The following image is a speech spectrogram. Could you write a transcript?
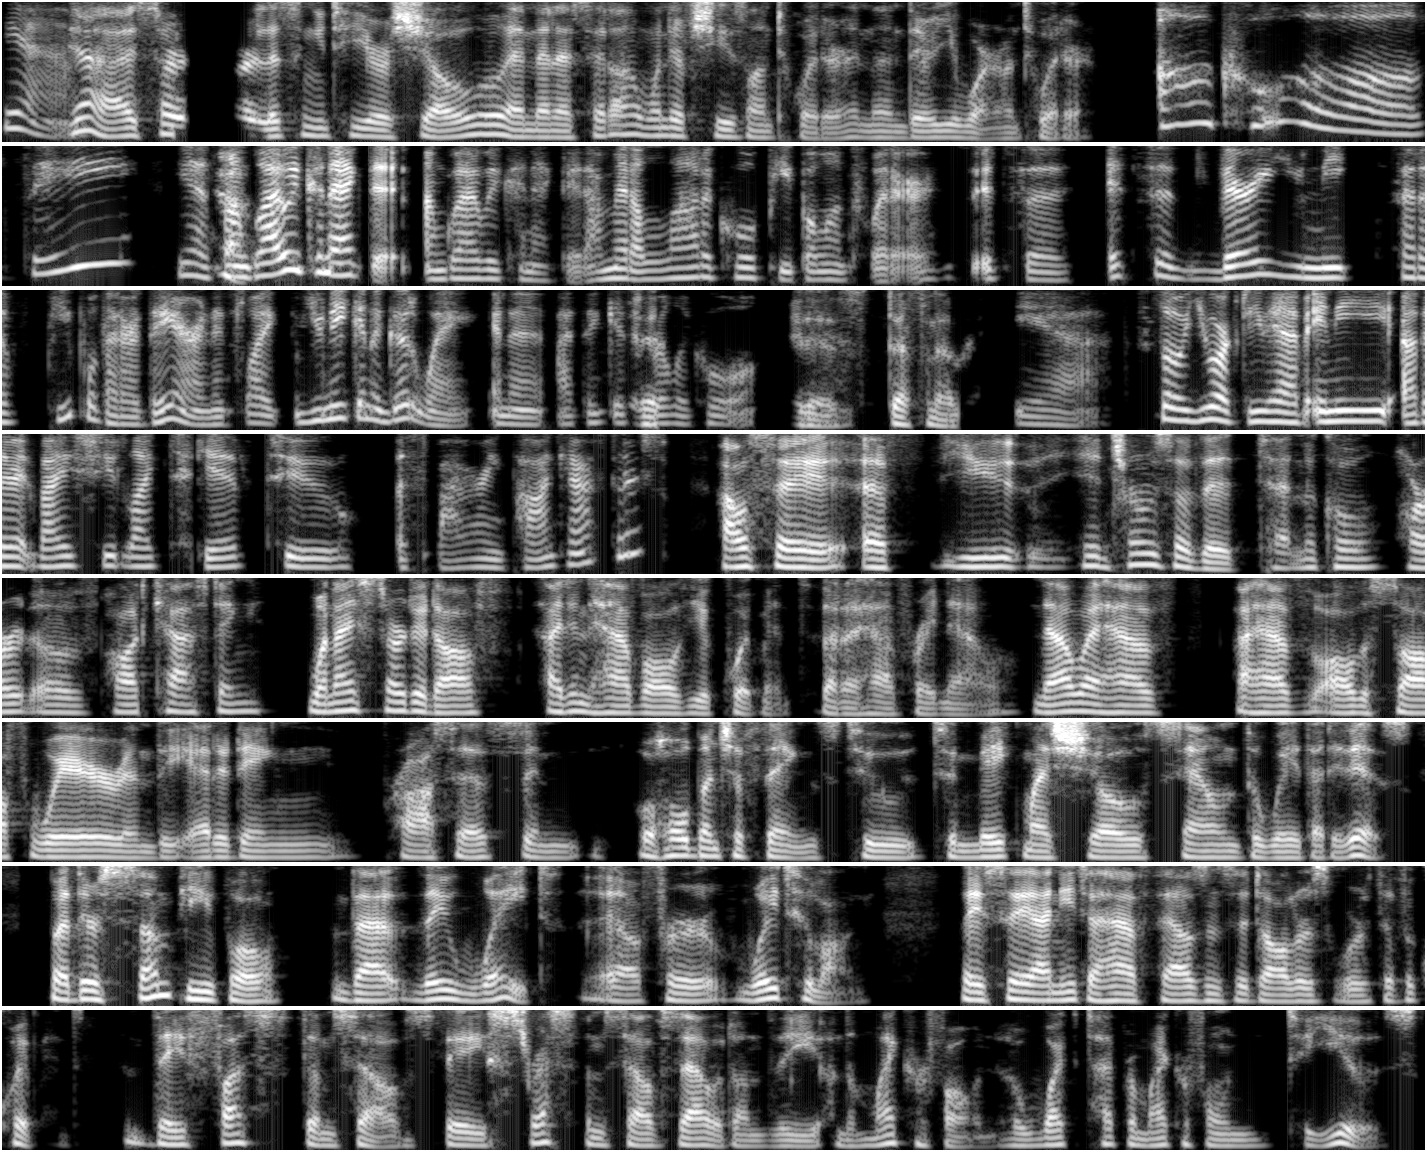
Yeah. Yeah, I started started listening to your show, and then I said, "Oh, I wonder if she's on Twitter," and then there you were on Twitter. Oh, cool. See? Yeah, so Yeah. I'm glad we connected. I'm glad we connected. I met a lot of cool people on Twitter. It's, it's a it's a very unique set of people that are there, and it's like unique in a good way. And I think it's It really cool. It Yeah, is, definitely. yeah. So York, do you have any other advice you'd like to give to aspiring podcasters? I'll say if you in terms of the technical part of podcasting, when I started off, I didn't have all the equipment that I have right now. Now I have I have all the software and the editing process and a whole bunch of things to to make my show sound the way that it is. But there's some people that they wait uh, for way too long. They say I need to have thousands of dollars worth of equipment. They fuss themselves. They stress themselves out on the on the microphone, what type of microphone to use,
